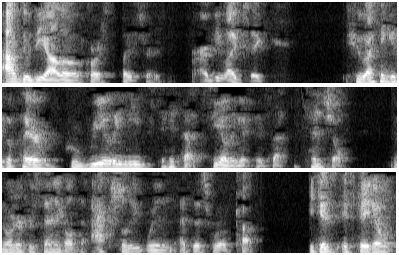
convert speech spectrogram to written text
Abdou Diallo, of course, plays for, for RB Leipzig, who I think is a player who really needs to hit that ceiling of his, that potential, in order for Senegal to actually win at this World Cup. Because if they don't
